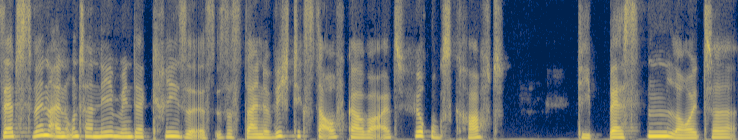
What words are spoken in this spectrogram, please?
selbst wenn ein Unternehmen in der Krise ist, ist es deine wichtigste Aufgabe als Führungskraft, die besten Leute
